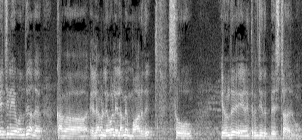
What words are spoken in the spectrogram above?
ஏஜ்லேயே வந்து அந்த க எல்லாமே லெவல் எல்லாமே மாறுது. ஸோ இது வந்து எனக்கு தெரிஞ்சு இது பெஸ்ட்டாக இருக்கும்.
